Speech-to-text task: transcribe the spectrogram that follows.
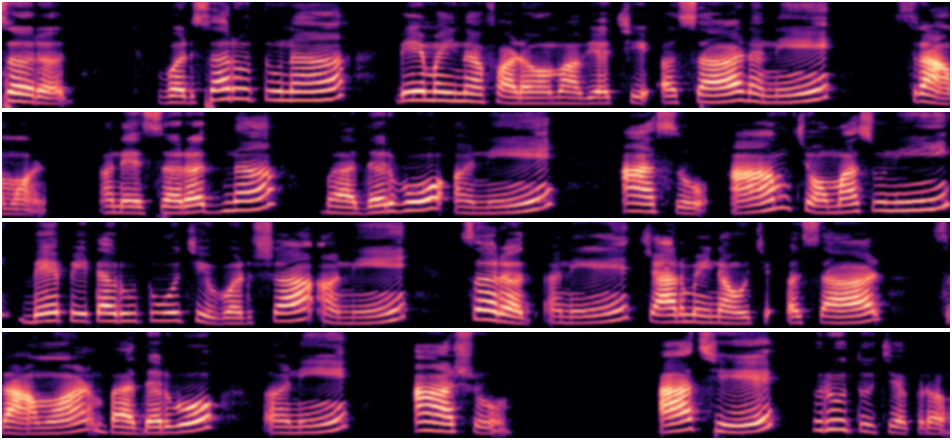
શરદ વર્ષા ઋતુના બે મહિના ફાળવવામાં આવ્યા છે, અષાઢ અને શ્રાવણ. અને શરદના ભાદરવો અને આસો. આમ ચોમાસુની બે પેટા ઋતુઓ છે, વર્ષા અને શરદ અને ચાર મહિનાઓ છે, અષાઢ, શ્રાવણ, ભાદરવો અને આસો. આ છે ઋતુચક્ર.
